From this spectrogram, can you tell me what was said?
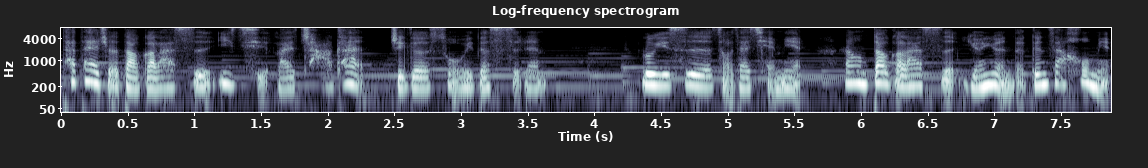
他带着道格拉斯一起来查看这个所谓的死人。路易斯走在前面，让道格拉斯远远地跟在后面。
